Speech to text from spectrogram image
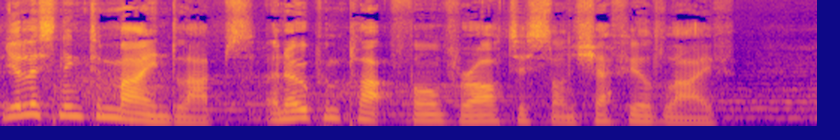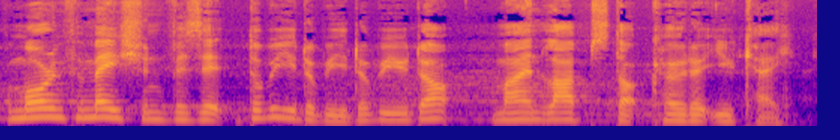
You're listening to Mind Labs, an open platform for artists on Sheffield Live. For more information, visit www.mindlabs.co.uk.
